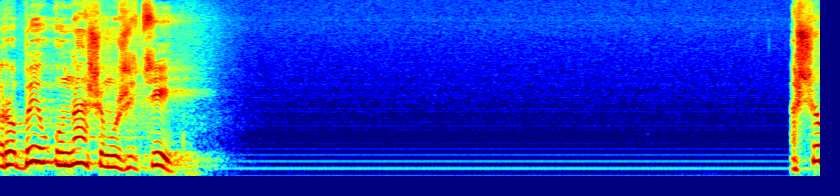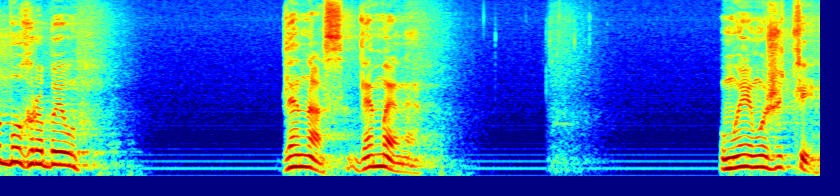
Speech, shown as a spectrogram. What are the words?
робив у нашому житті. А що Бог робив для нас, для мене у моєму житті?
